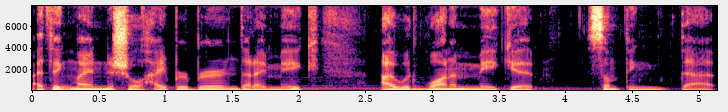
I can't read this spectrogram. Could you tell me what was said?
I think my initial hyper burn that I make, I would want to make it something that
